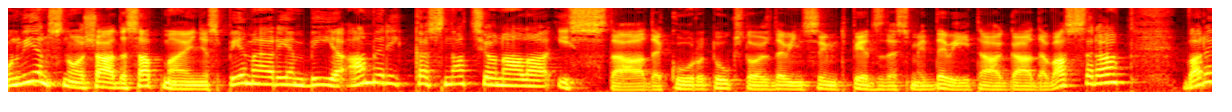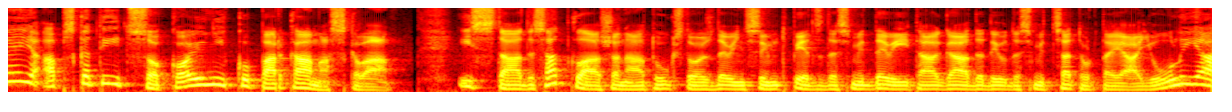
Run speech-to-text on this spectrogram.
un viens no šādas apmaiņas piemēriem bija Amerikas Nacionālā izstāde, kuru 1959. gada vasarā varēja apskatīt Sokoļņiku parkā Maskavā. Izstādes atklāšanā 1959. gada 24. jūlijā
